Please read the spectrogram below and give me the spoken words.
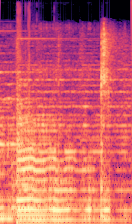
people.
